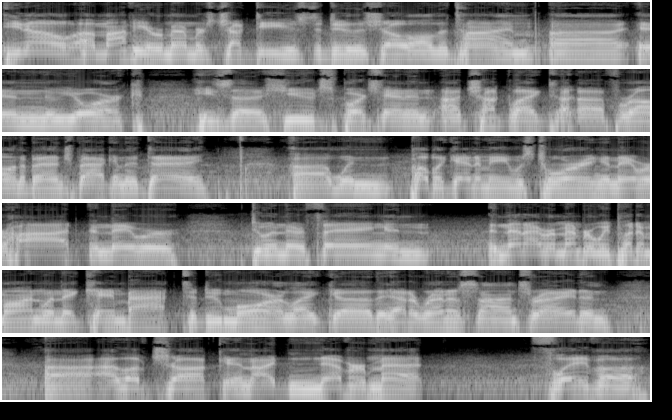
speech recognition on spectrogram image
You know, uh, Mafia remembers Chuck D used to do the show all the time uh, in New York. He's a huge sports fan, and uh, Chuck liked uh, Ferrall on the bench back in the day uh, when Public Enemy was touring and they were hot and they were doing their thing and and then I remember we put him on when they came back to do more. Like uh, they had a renaissance, right? And uh, I love Chuck, and I'd never met Flava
